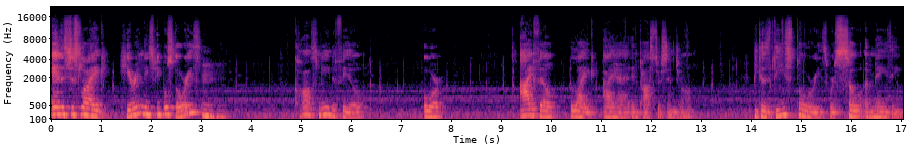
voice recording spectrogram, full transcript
and it's just like hearing these people's stories Mhm. caused me to feel or I felt like I had imposter syndrome because these stories were so amazing.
